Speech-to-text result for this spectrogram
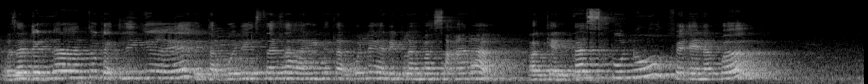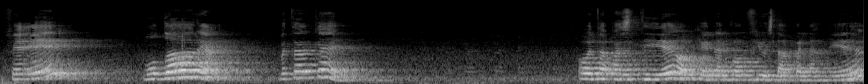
Masa dengar tu kat telinga ya. Eh tak boleh ustazah hari ni tak boleh ada kelas bahasa Arab. Okey, taskunu fi'il apa? Fi'il mudhari'. Betul kan? Oh tak pasti ya. Okey dah confused tak apalah ya.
